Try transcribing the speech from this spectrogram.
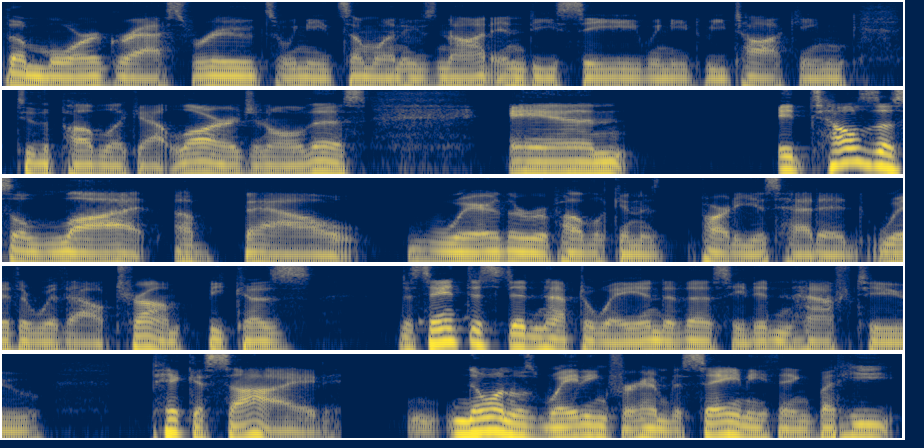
the more grassroots. We need someone who's not in DC. We need to be talking to the public at large and all this. And it tells us a lot about where the Republican Party is headed with or without Trump because DeSantis didn't have to weigh into this. He didn't have to pick a side. No one was waiting for him to say anything, but he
